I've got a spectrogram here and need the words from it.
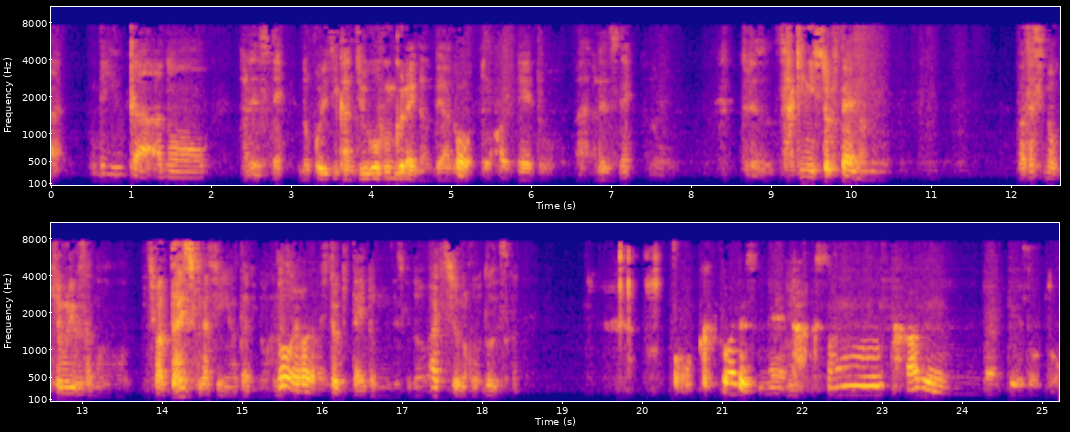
あっていうか、あの、あれですね、残り時間15分ぐらいなんで、あの、と、はい。えっ、と、ああれですね、あの、とりあえず先にしときたいのは、私の煙草の一番大好きなシーンあたりの話をしときたいと思うんですけど、アキションの方どうですか？僕はですねうん、たくさんあるんだけど、ど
